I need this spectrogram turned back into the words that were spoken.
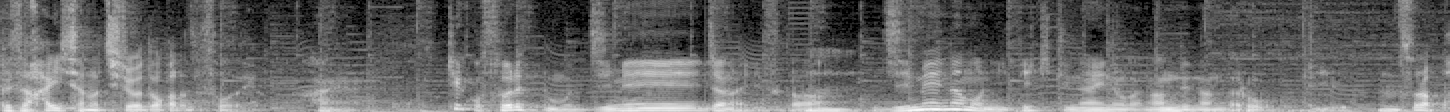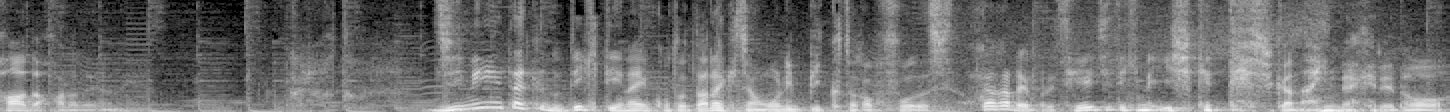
別に歯医者の治療とかだってそうだよ。はい、結構それってもう自明じゃないですか、うん。自明なのにできてないのがなんでなんだろうっていう。うん、それはパーだからだよね自明だけどできていないことだらけじゃんオリンピックとかもそうだし。だからやっぱり政治的な意思決定しかないんだけれど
